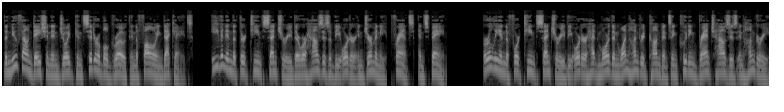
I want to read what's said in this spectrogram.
The new foundation enjoyed considerable growth in the following decades. Even in the 13th century there were houses of the order in Germany, France, and Spain. Early in the 14th century the order had more than 100 convents including branch houses in Hungary,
